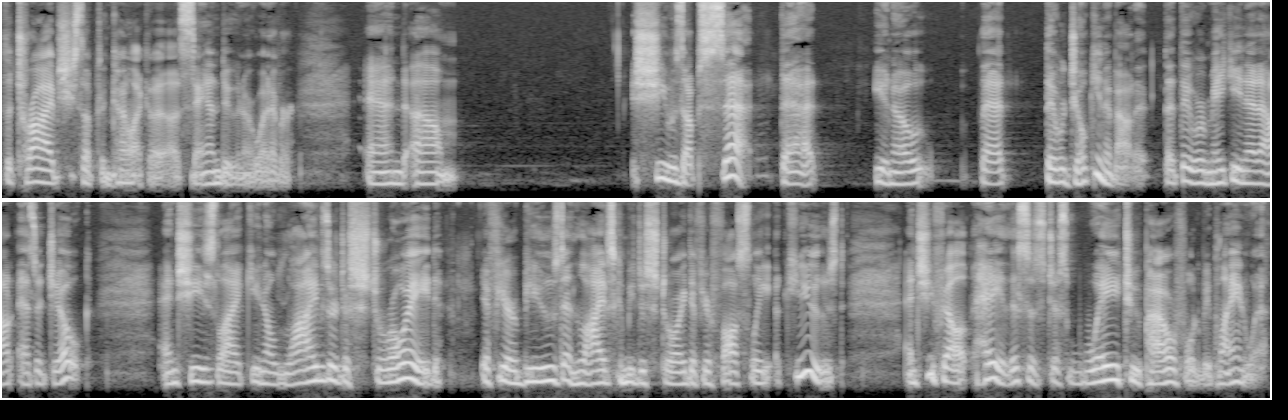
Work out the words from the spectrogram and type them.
the tribe. She slept in kind of like a, a sand dune or whatever. And um, she was upset that, you know, that they were joking about it, that they were making it out as a joke. And she's like, you know, lives are destroyed if you're abused, and lives can be destroyed if you're falsely accused. And she felt, hey, this is just way too powerful to be playing with.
